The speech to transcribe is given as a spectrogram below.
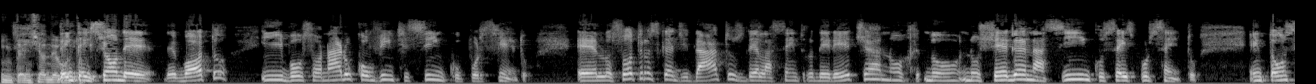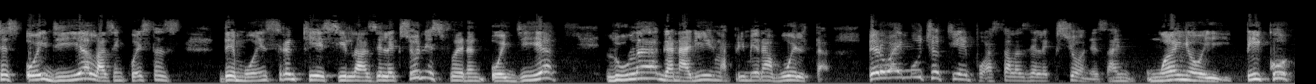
intención de, de voto. intención de, de voto e Bolsonaro com 25%. Eh, os outros candidatos da centro-direita não, não, não chegam a 5%, 6%. Então, hoje dia, as encuestas demonstram que se as eleições foram hoje dia, Lula ganharia na primeira volta. Pero hay mucho tiempo hasta las elecciones, hay un año y pico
